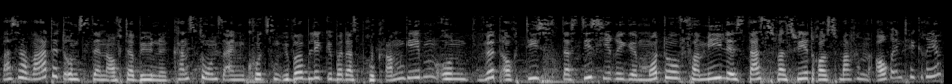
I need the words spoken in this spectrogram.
Was erwartet uns denn auf der Bühne? Kannst du uns einen kurzen Überblick über das Programm geben und wird auch dies, das diesjährige Motto Familie ist das, was wir draus machen, auch integriert?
